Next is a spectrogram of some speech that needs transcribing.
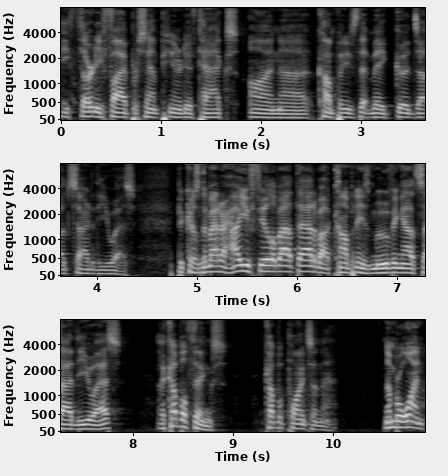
a 35% punitive tax on uh, companies that make goods outside of the U.S. Because no matter how you feel about that, about companies moving outside the U.S., a couple things, a couple points on that. Number one,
